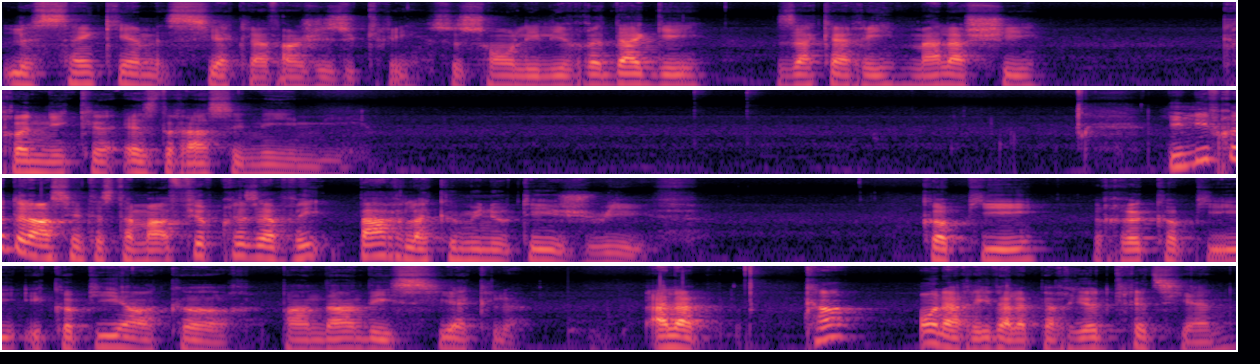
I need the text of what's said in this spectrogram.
le 5e siècle avant Jésus-Christ. Ce sont les livres d'Agé, Zacharie, Malachie, Chroniques, Esdras et Néhémie. Les livres de l'Ancien Testament furent préservés par la communauté juive, copiés, recopiés et copiés encore pendant des siècles. À la, quand on arrive à la période chrétienne,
